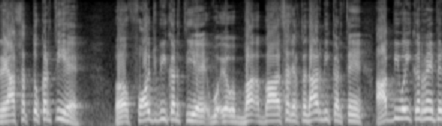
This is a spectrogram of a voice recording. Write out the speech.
ریاست تو کرتی ہے فوج بھی کرتی ہے با اثر اقتدار بھی کرتے ہیں۔ آپ بھی وہی کر رہے ہیں پھر؟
